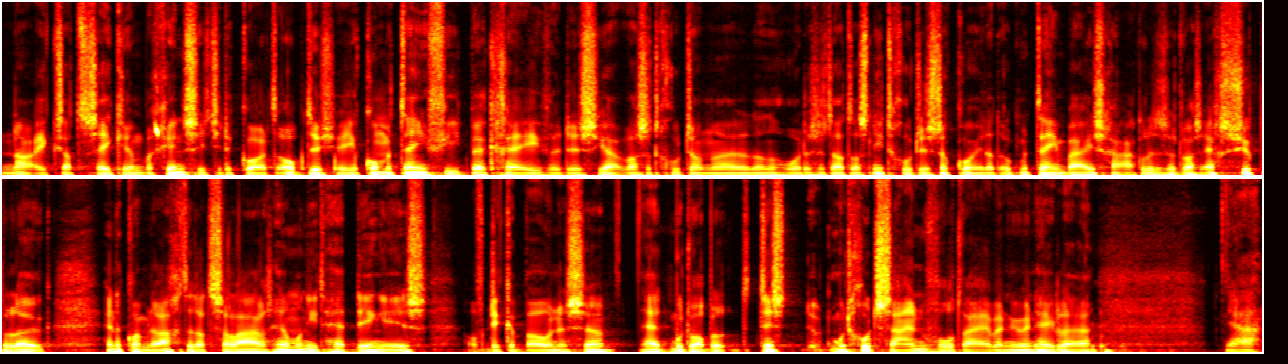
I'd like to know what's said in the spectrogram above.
nou, ik zat zeker in het begin zit je er kort op. Dus je kon meteen feedback geven. Dus ja, was het goed, dan, uh, dan hoorden ze dat. Als het niet goed is, dan kon je dat ook meteen bijschakelen. Dus het was echt super leuk. En dan kwam je erachter dat salaris helemaal niet het ding is. Of dikke bonussen. Het moet, wel, het, is, het moet goed zijn. Bijvoorbeeld, wij hebben nu een hele ja,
